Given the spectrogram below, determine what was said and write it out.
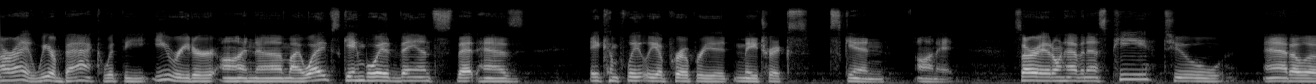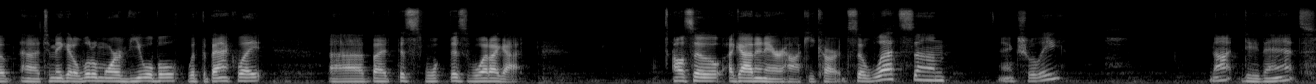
All right, we are back with the e-reader on uh, my wife's Game Boy Advance that has a completely appropriate Matrix skin on it. Sorry, I don't have an SP to add a uh, to make it a little more viewable with the backlight, uh, but this this is what I got. Also, I got an air hockey card. So let's um actually not do that.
